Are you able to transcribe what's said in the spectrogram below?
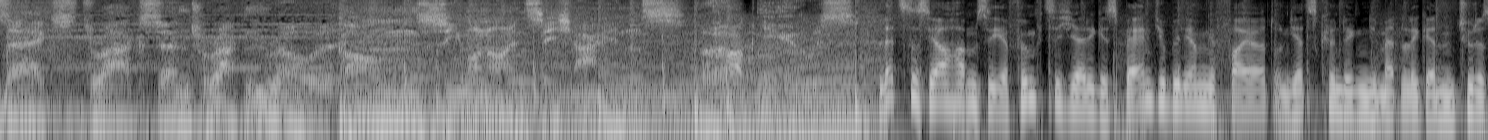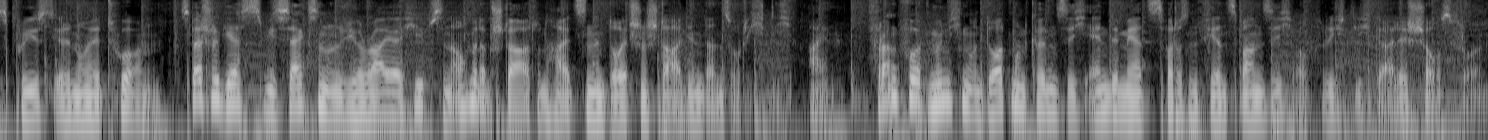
Sex, Drugs and Rock'n'Roll. Kong 97.1. Rock News. Letztes Jahr haben sie ihr 50-jähriges Bandjubiläum gefeiert und jetzt kündigen die Metal-Legenden Judas Priest ihre neue Tour an. Special Guests wie Saxon und Uriah Heep sind auch mit am Start und heizen in deutschen Stadien dann so richtig ein. Frankfurt, München und Dortmund können sich Ende März 2024 auf richtig geile Shows freuen.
